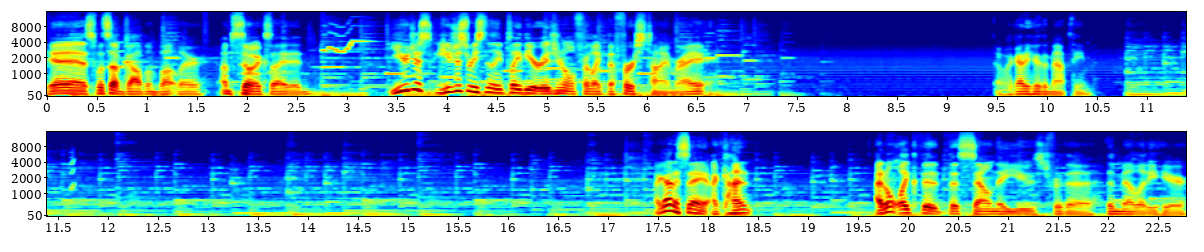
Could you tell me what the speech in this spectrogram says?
Yes, what's up, Goblin Butler? I'm so excited. You just you just recently played the original for like the first time, right? Oh, I gotta hear the map theme. I gotta say, I kind of I don't like the the sound they used for the the melody here.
